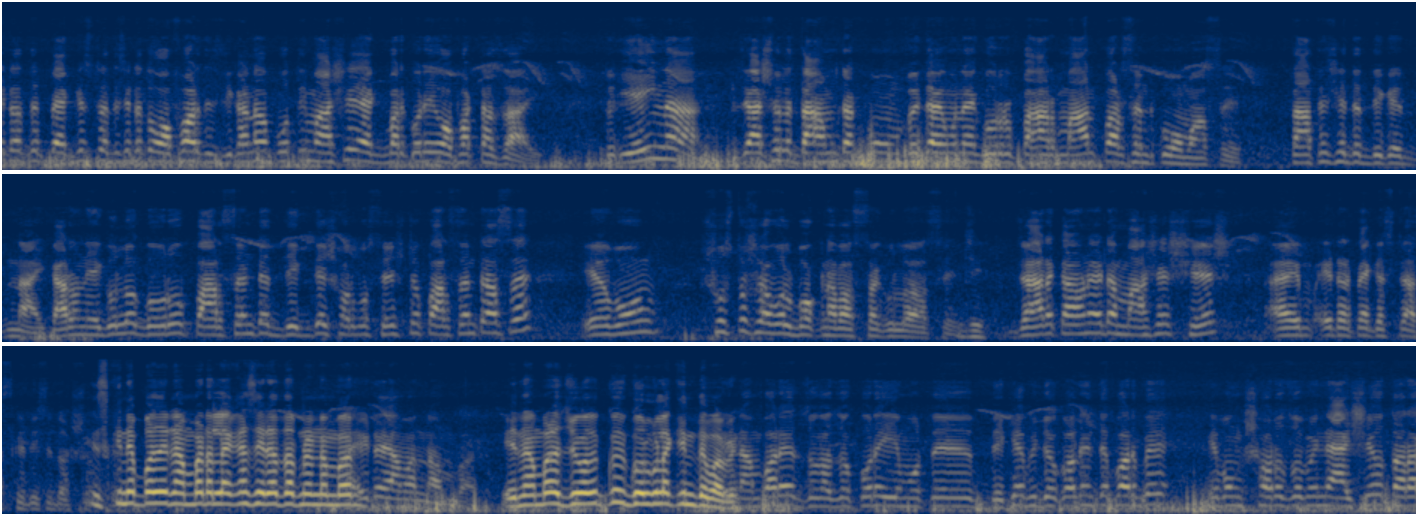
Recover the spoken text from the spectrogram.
এটাতে প্যাকেজটা দিই সেটা তো অফার দিচ্ছি কারণ প্রতি মাসে একবার করে এই অফারটা যায়। তো এই না যে আসলে দামটা কমবে তাই মনে হয় গরুর পার মান পার্সেন্ট কম আছে। তাতে সেদের দিকে নাই। কারণ এগুলো গরু পার্সেন্টের দিক দিয়ে সর্বশ্রেষ্ঠ পার্সেন্ট আছে এবং সুস্থ সবল বকনা বাচ্চাগুলো আছে। যার কারণে এটা মাসের শেষ এটার প্যাকেজটা আজকে দিচ্ছি দর্শক। স্ক্রিনে পরে নাম্বারটা লেখা আছে এটা তো আপনার নাম্বার এটাই আমার নাম্বার এই নাম্বারে যোগাযোগ করে গরুগুলা কিনতে পারবে। এই নাম্বারে যোগাযোগ করে এই মুহূর্তে দেখে ভিডিও কল নিতে পারবে এবং সরজমিনে এসেও তারা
